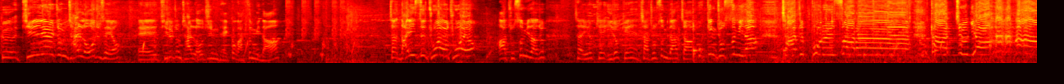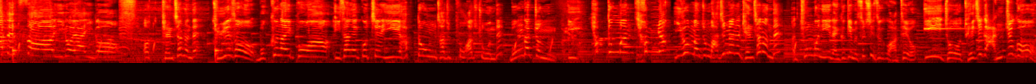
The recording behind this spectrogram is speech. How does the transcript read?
그 딜을 좀 잘 넣어주세요. 예 딜을 좀 잘 넣어주시면 될 것 같습니다. 자 nice. 좋아요 좋아요. 아 좋습니다. 아주. 자 이렇게 이렇게. 자 좋습니다. 자 poking 좋습니다. 자주포를 쏴라! 다 죽여 됐어. 이거야 이거. 어 괜찮은데? 뒤에서 모크나이퍼와 이상해꽃의 이 합동 자주포 아주 좋은데? 뭔가 좀 이 협동만 협력? 이것만 좀 맞으면 괜찮은데? 아, 충분히 랭크 게임을 쓸 수 있을 것 같아요. 이 저 돼지가 안 죽어.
